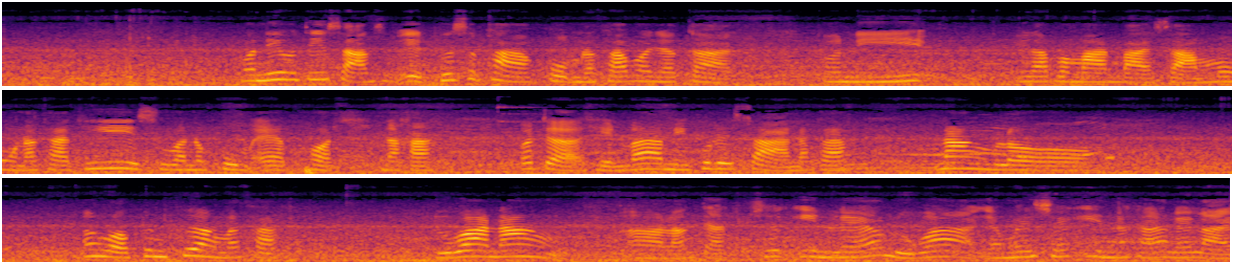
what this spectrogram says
30วันนี้วันที่ 31 พฤษภาคมนะคะ บรรยากาศวันนี้เวลาประมาณบ่าย3โมงนะคะ ที่สุวรรณภูมิแอร์พอร์ตนะคะ ก็จะเห็นว่ามีผู้โดยสารนะคะ นั่งรอ นั่งรอขึ้นเครื่องนะคะ หรือว่านั่งหลังจากเช็คอินแล้วหรือว่ายังไม่เช็คอินนะคะ หลาย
